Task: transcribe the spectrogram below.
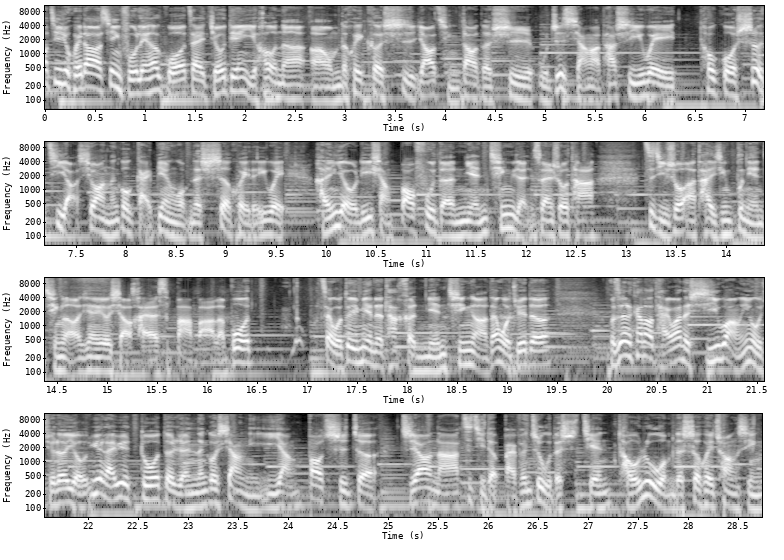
好，继续回到幸福联合国，在九点以后呢，呃，我们的会客室邀请到的是武志祥啊，他是一位透过设计啊，希望能够改变我们的社会的一位很有理想抱负的年轻人。虽然说他自己说啊，他已经不年轻了，现在有小孩，是爸爸了。不过在我对面的他很年轻啊，但我觉得。我真的看到台湾的希望，因为我觉得有越来越多的人能够像你一样，保持着只要拿自己的百分之五的时间投入我们的社会创新，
